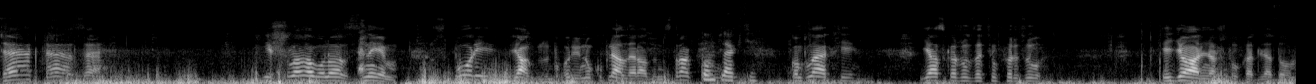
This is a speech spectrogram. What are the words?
ДТЗ. Ішла вона з ним в зборі. Як в зборі? Ну купляли разом з В трактором. комплекті. В комплекті. Я скажу за цю фрезу. Ідеальна штука для дому.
